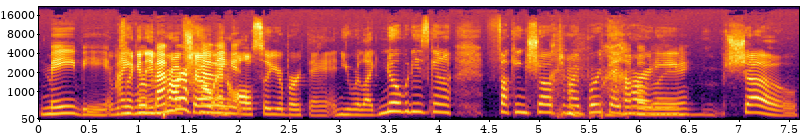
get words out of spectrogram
Maybe It was I like an improv show and it- also your birthday, and you were like, "Nobody's gonna fucking show up to my birthday party show.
